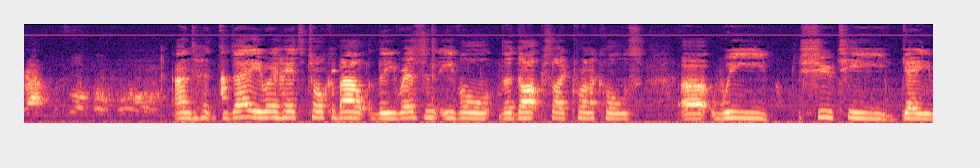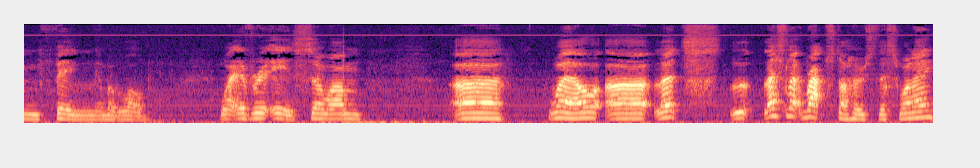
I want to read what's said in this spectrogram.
Rap the 444. and h- today we're here to talk about the Resident Evil: The Dark Side Chronicles uh, Wii shooty game thing, blah, blah, blah, whatever it is. So um, uh, well, uh, let's l- let's let Rapstar host this one, eh?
